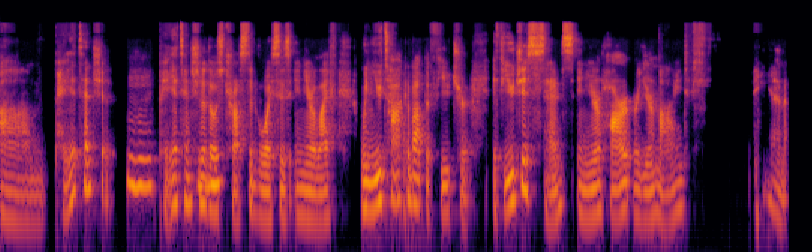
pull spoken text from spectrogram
um, pay attention. Mhm. Pay attention Mhm. to those trusted voices in your life. When you talk about the future, if you just sense in your heart or your mind, man,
